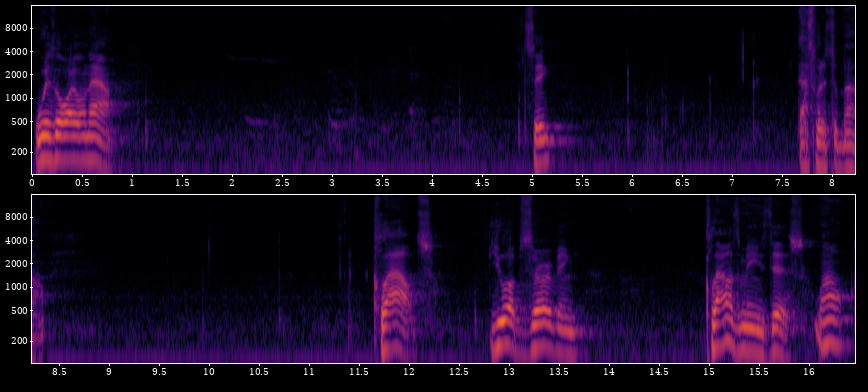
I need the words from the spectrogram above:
Where's oil now? See? That's what it's about. Clouds. You observing clouds means this. Well,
